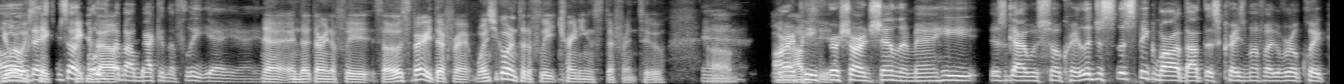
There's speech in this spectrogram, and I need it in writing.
he oh, always take, you saw- take oh, out. about back in the fleet. Yeah, yeah, yeah. Yeah, and the, during the fleet, so it was very different. Once you go into the fleet, training is different too. yeah. Um, R.I.P. First Sergeant Schindler, man. He this guy was so crazy. Let's just let's speak about about this crazy motherfucker real quick.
